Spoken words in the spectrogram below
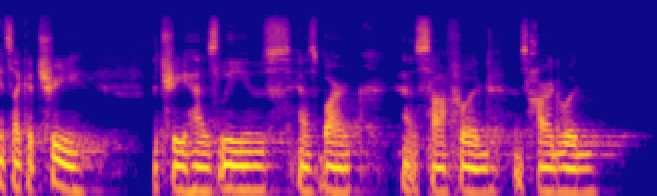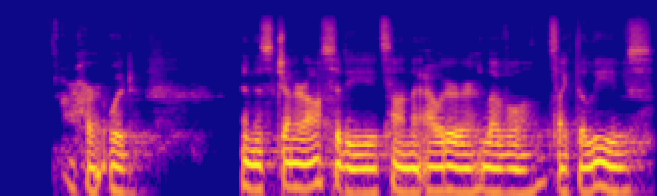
It's like a tree. A tree has leaves, has bark, has softwood, has hardwood, or heartwood. And this generosity, it's on the outer level. It's like the leaves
